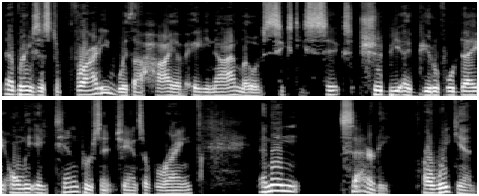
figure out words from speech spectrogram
That brings us to Friday with a high of 89, low of 66. Should be a beautiful day, only a 10% chance of rain. And then Saturday, our weekend,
